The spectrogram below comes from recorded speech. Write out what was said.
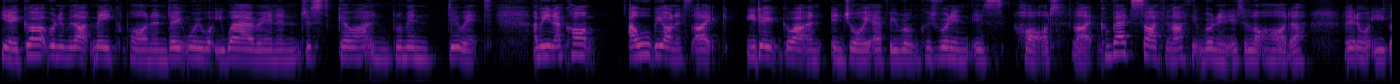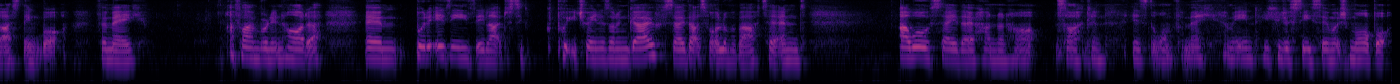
you know go out running without makeup on and don't worry what you're wearing and just go out and blooming do it. I mean i can't i will be honest like you don't go out and enjoy every run because running is hard. Like compared to cycling i think running is a lot harder. I don't know what you guys think but for me i find running harder. Um, but it is easy like just to put your trainers on and go. So that's what i love about it. And I will say though, hand on heart, cycling is the one for me. I mean, you can just see so much more, but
